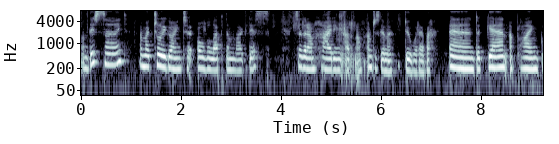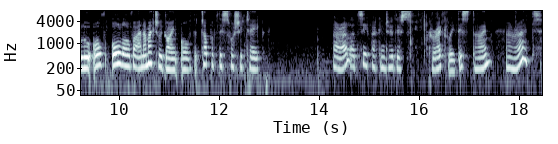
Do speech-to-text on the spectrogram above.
on this side. I'm actually going to overlap them like this so that I'm hiding, I don't know, I'm just gonna do whatever. And again applying glue all, over. And I'm actually going over the top of this washi tape. All right let's see if I can do this correctly this time. All right.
